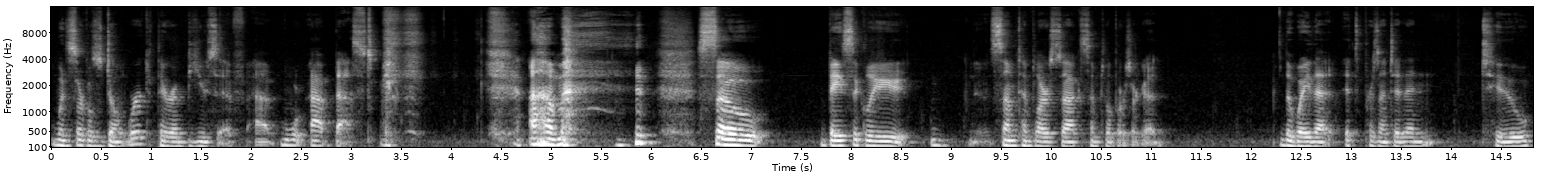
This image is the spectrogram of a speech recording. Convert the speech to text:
when circles don't work, they're abusive at, at best. um, so basically, some Templars suck, some Templars are good. The way that it's presented in two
